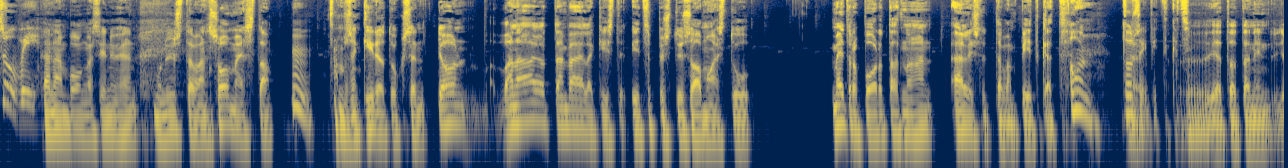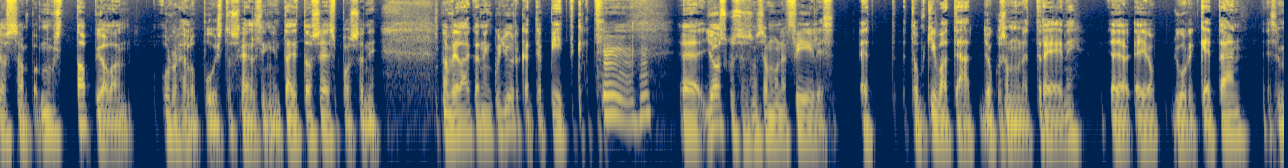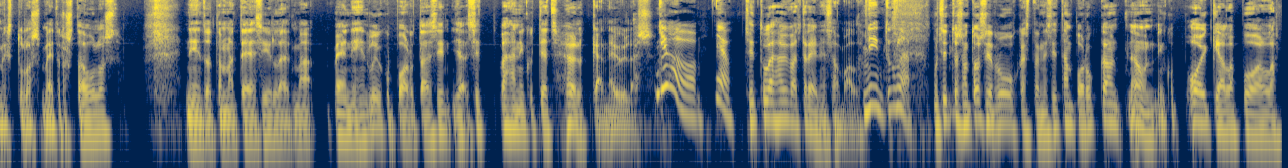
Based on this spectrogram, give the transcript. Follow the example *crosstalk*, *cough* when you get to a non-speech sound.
Suvi. Tänään bongasin yhden mun ystävän somesta mm. semmoisen kirjoituksen, johon aina ajoittain väilläkin itse pystyy samaistumaan. Metroportaat, ne ällistyttävän pitkät. On, tosi pitkät. Ja, ja tota niin, jossain, mun mielestä Tapiolan urheilupuistossa Helsingin, tai tuossa Espoossa, niin ne on vielä aika niin kuin jyrkät ja pitkät. Mm-hmm. Joskus jos on semmoinen fiilis, että, että on kiva tehdä joku semmoinen treeni, ja ei ole juuri ketään, esimerkiksi tulossa metrosta ulos, niin tota mä teen sillä, että mä menen niihin luikuportaisiin ja sitten vähän niin kuin tiedät, hölkkään ne ylös. Joo, joo. Sitten tulee ihan hyvä treeni samalla. Niin tulee. Mutta sitten jos on tosi ruuhkasta, niin sittenhän porukka on, ne on niin kuin oikealla puolella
